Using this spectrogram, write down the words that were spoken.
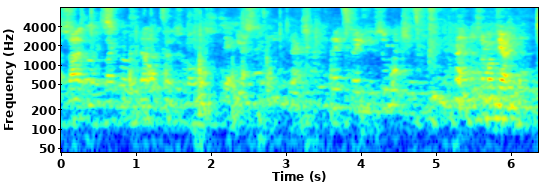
I'd like, I'd like to віддати це в школу. Yes. Thanks, thank you so much. Дуже вам дякую.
